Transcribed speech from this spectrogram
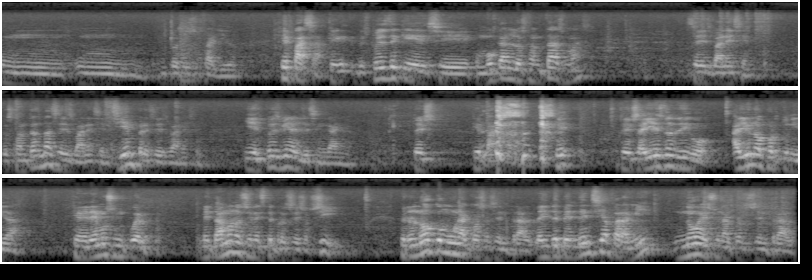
un proceso fallido. ¿Qué pasa? Que después de que se convocan los fantasmas, se desvanecen. Los fantasmas se desvanecen, siempre se desvanecen. Y después viene el desengaño. Entonces, ¿qué pasa? ¿Qué? Entonces ahí es donde digo, hay una oportunidad, generemos un cuerpo, metámonos en este proceso, sí, pero no como una cosa central. La independencia para mí no es una cosa central.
